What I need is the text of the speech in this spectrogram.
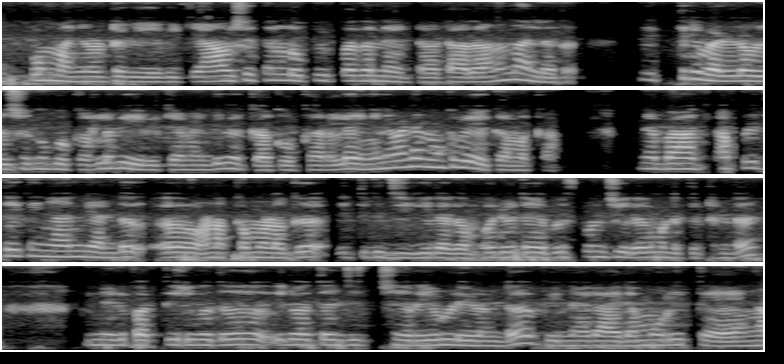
ഉപ്പും മഞ്ഞളിട്ട് വേവിക്കുക ആവശ്യത്തിനുള്ള ഉപ്പ് ഇപ്പോൾ തന്നെ ഇട്ടോ കേട്ടോ അതാണ് നല്ലത്. ഇത്തിരി വെള്ളം ഒഴിച്ചൊന്ന് കുക്കറിൽ വേവിക്കാൻ വേണ്ടി വെക്കാം. കുക്കറിൽ എങ്ങനെ വേണേൽ നമുക്ക് വേവിക്കാൻ വെക്കാം. പിന്നെ ബാക്കി അപ്പോഴത്തേക്ക് ഞാൻ രണ്ട് ഉണക്കമുളക് ഇത്തിരി ജീരകം ഒരു ടേബിൾ സ്പൂൺ ജീരകം എടുത്തിട്ടുണ്ട്. പിന്നെ ഒരു പത്ത് ഇരുപത് ഇരുപത്തഞ്ച് ചെറിയുള്ളിയുണ്ട്. പിന്നെ ഒരു അരമുറി തേങ്ങ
